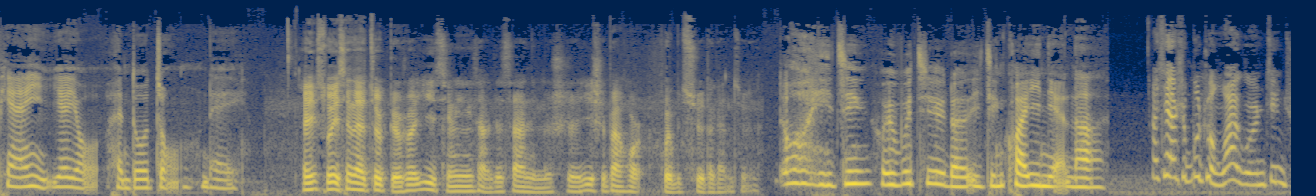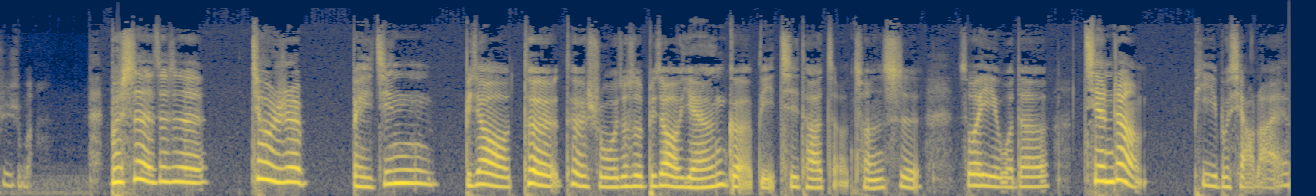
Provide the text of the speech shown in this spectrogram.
便宜，也有很多种类。哎，所以现在就比如说疫情影响之下，你们是一时半会儿回不去的感觉。我已经回不去了，已经快一年了。那现在是不准外国人进去是吧？不是，就是就是北京比较特特殊，就是比较严格，比其他城城市，所以我的签证批不下来。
